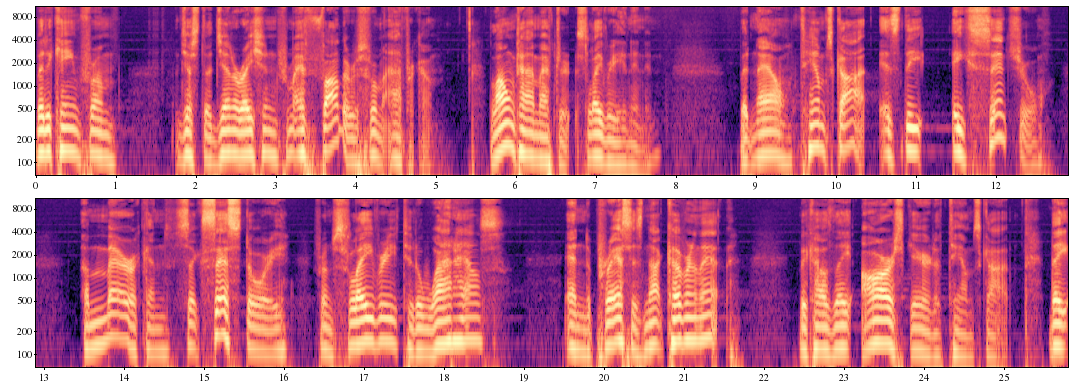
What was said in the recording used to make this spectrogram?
but it came from just a generation from fathers from Africa. long time after slavery had ended. But now Tim Scott is the essential American success story from slavery to the White House, and the press is not covering that because they are scared of Tim Scott. They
